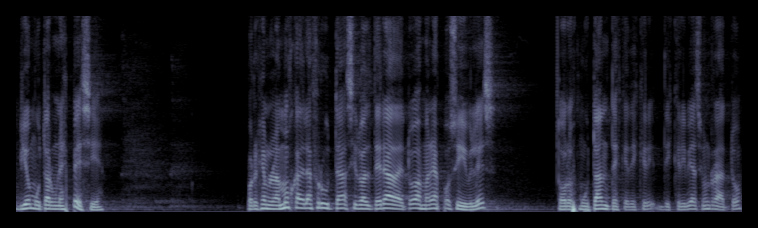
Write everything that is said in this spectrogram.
vio mutar una especie. Por ejemplo, la mosca de la fruta ha sido alterada de todas maneras posibles, todos los mutantes que describí hace un rato,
